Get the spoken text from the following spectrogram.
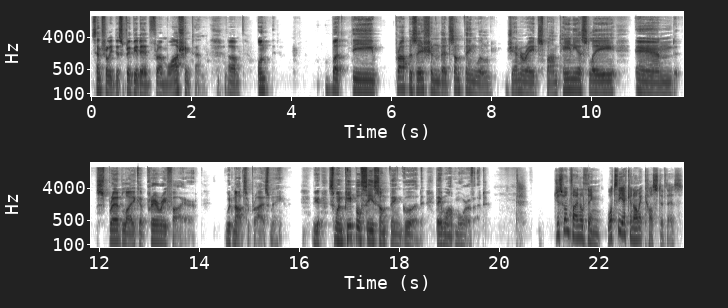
centrally distributed from washington. Um, on, but the proposition that something will generate spontaneously and spread like a prairie fire would not surprise me. So when people see something good, they want more of it. Just one final thing. What's the economic cost of this?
